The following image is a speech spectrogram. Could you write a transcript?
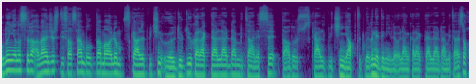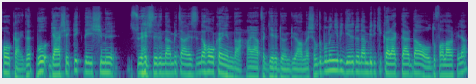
Bunun yanı sıra Avengers Disassembled'da malum Scarlet Witch'in öldürdüğü karakterlerden bir tanesi daha doğrusu Scarlet Witch'in yaptıkları nedeniyle ölen karakterlerden bir tanesi Hawkeye'dı. Bu gerçeklik değişimi süreçlerinden bir tanesinde Hawkeye'in da hayata geri döndüğü anlaşıldı. Bunun gibi geri dönen bir iki karakter daha oldu falan filan.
